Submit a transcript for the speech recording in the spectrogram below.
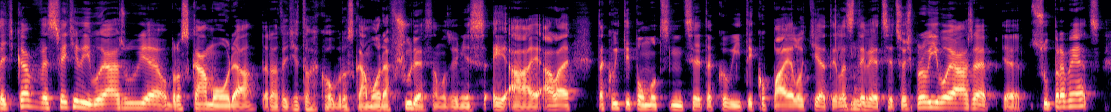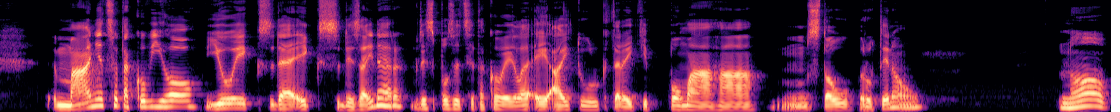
Teďka ve světě vývojářů je obrovská móda, teda teď je to jako obrovská móda všude samozřejmě s AI, ale takový ty pomocníci, takový ty copiloti a tyhle ty věci, což pro vývojáře je super věc. Má něco takového UX, DX designer k dispozici takovýhle AI tool, který ti pomáhá mm, s tou rutinou? No,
